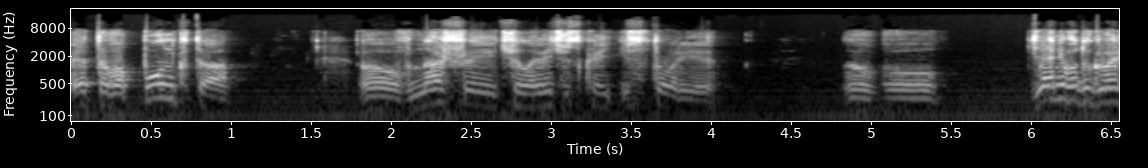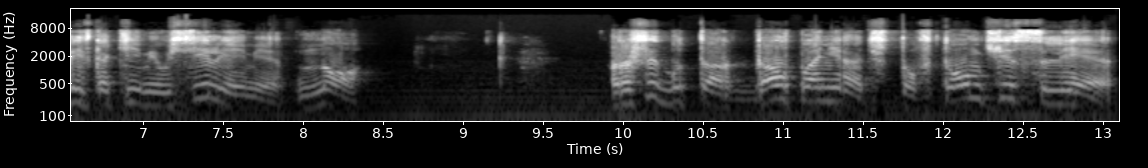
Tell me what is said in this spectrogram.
этого пункта в нашей человеческой истории. Э, я не буду говорить, какими усилиями, но Рашид Бутар дал понять, что в том числе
